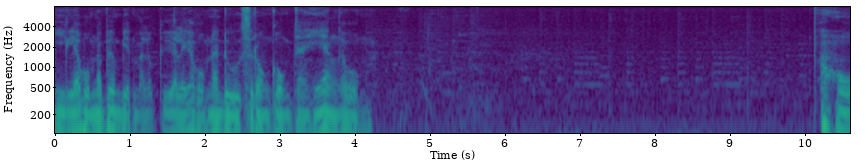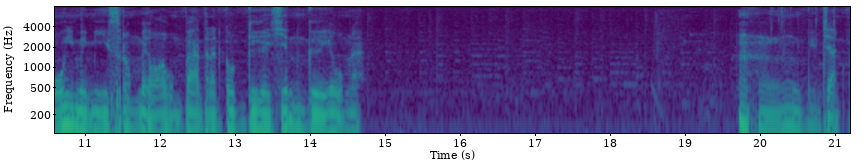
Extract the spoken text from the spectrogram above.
อีกแล้วผมนะเพิ่มเบียดมาแล้วเกลือเลยครับผมนะดูสรงคงใจแห้งครับผมโอ้โหไม่มีสรมไม่ออกผมปลาตรัดก็เกลือเช่นเคยครับผมนะอือหือจัดไป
